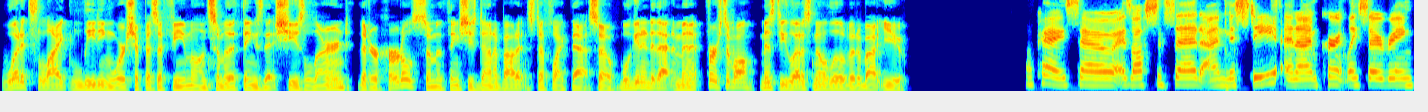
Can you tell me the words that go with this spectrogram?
what it's like leading worship as a female and some of the things that she's learned that are hurdles, some of the things she's done about it, and stuff like that. So we'll get into that in a minute. First of all, Misty, let us know a little bit about you. Okay, so as Austin said, I'm Misty, and I'm currently serving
